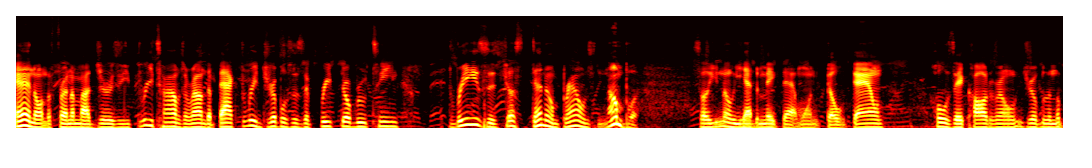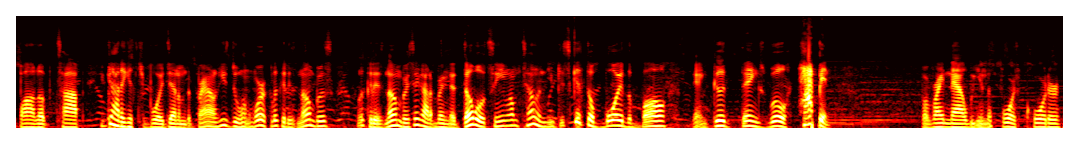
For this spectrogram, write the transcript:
and on the front of my jersey. Three times around the back. Three dribbles is the free throw routine threes is just Denham Brown's number. So you know he had to make that one go down. Jose Calderon dribbling the ball up top. You got to get your boy Denham the Brown. He's doing work. Look at his numbers. Look at his numbers. They got to bring the double team. I'm telling you, just get the boy the ball and good things will happen. But right now we in the fourth quarter.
